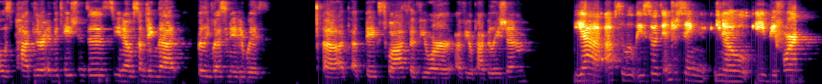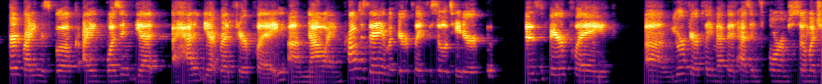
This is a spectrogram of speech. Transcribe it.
most popular invitations is you know something that really resonated with uh, a big swath of your of your population? Yeah absolutely. So it's interesting you know before i started writing this book i wasn't yet i hadn't yet read fair play. Um, now i'm proud to say i'm a fair play facilitator. As fair play um, your fair play method has informed so much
